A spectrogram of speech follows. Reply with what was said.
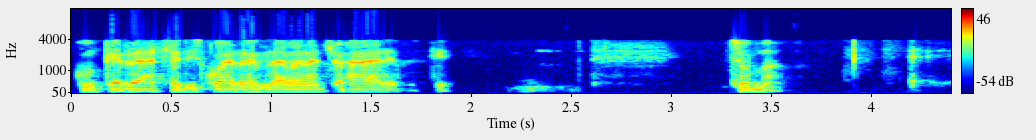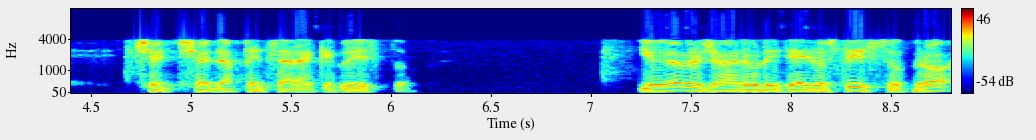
con che razza di squadra andavano a giocare, perché insomma c'è, c'è da pensare anche questo. Io avrei giocato volentieri lo stesso, però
